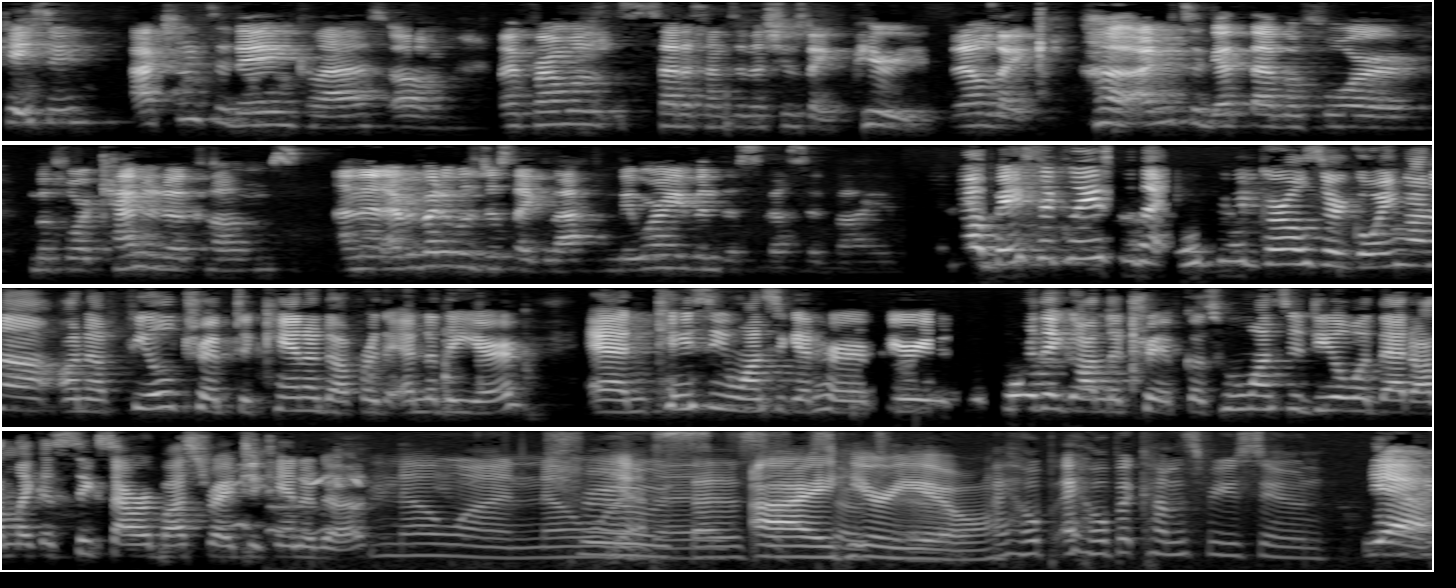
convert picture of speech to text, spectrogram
Casey. Actually, today in class, um, my friend was said a sentence and she was like, "Period," and I was like, huh, "I need to get that before before Canada comes." And then everybody was just like laughing; they weren't even disgusted by it. No, basically, so the eighth grade girls are going on a on a field trip to Canada for the end of the year, and Casey wants to get her period before they go on the trip because who wants to deal with that on like a six hour bus ride to Canada? No one. No True. one. That is so- I so hear true. you. I hope I hope it comes for you soon. Yeah.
